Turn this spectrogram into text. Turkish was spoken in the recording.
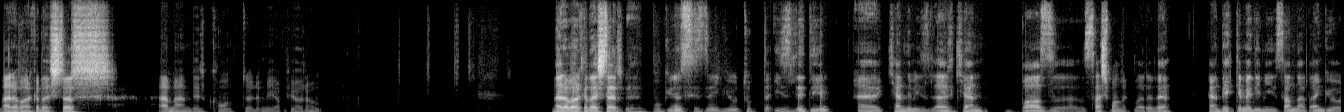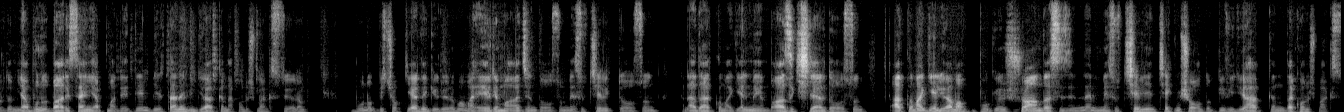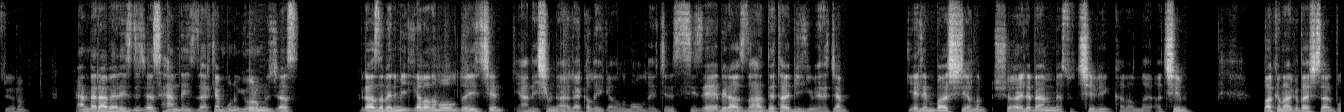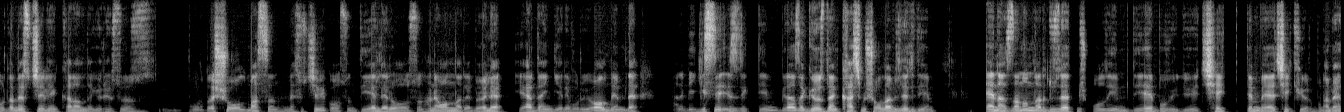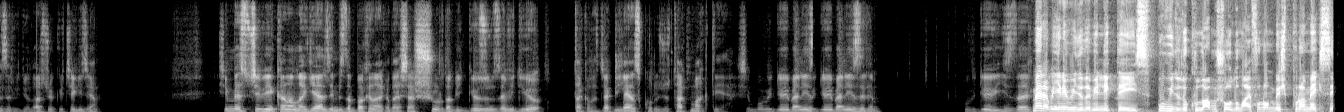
Merhaba arkadaşlar. Hemen bir kontrolümü yapıyorum. Merhaba arkadaşlar. Bugün size YouTube'da izlediğim, kendimi izlerken bazı saçmalıkları ve yani beklemediğim insanlardan gördüm. Ya bunu bari sen yapma dediğim bir tane video hakkında konuşmak istiyorum. Bunu birçok yerde görüyorum ama Evrim Ağacı'nda olsun, Mesut Çevik'te olsun, hani adı aklıma gelmeyen bazı kişilerde olsun. Aklıma geliyor ama bugün şu anda sizinle Mesut Çevik'in çekmiş olduğu bir video hakkında konuşmak istiyorum. Hem beraber izleyeceğiz hem de izlerken bunu yorumlayacağız. Biraz da benim ilgi alanım olduğu için yani işimle alakalı ilgi alanım olduğu için size biraz daha detay bilgi vereceğim. Gelin başlayalım. Şöyle ben Mesut Çevik'in kanalını açayım. Bakın arkadaşlar burada Mesut Çevik'in kanalını görüyorsunuz. Burada şu olmasın Mesut Çevik olsun diğerleri olsun. Hani onları böyle yerden geri vuruyor olmayayım da. Hani bilgisizlik diyeyim biraz da gözden kaçmış olabilir diyeyim. En azından onları düzeltmiş olayım diye bu videoyu çektim veya çekiyorum. Buna benzer videolar çünkü çekeceğim. Şimdi Mesut Çevik'in kanalına geldiğimizde bakın arkadaşlar şurada bir gözünüze video takılacak. Lens koruyucu takmak diye. Şimdi bu videoyu ben iz- videoyu ben izledim. Bu videoyu izlerken Merhaba yeni videoda birlikteyiz. Bu videoda kullanmış olduğum iPhone 15 Pro Max'i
